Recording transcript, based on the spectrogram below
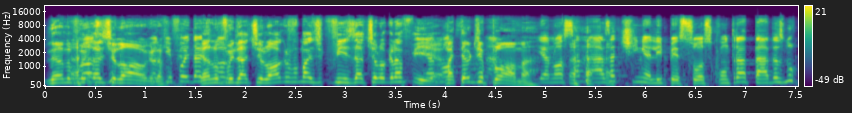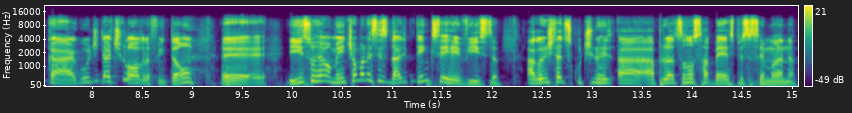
Não, eu não fui datilógrafo. Foi datilógrafo. Eu não fui datilógrafo, mas fiz datilografia. Mas tem o diploma. E a nossa NASA tinha ali pessoas contratadas no cargo de datilógrafo. Então, é, isso realmente é uma necessidade que tem que ser revista. Agora a gente está discutindo a, a privatização da Sabesp essa semana.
